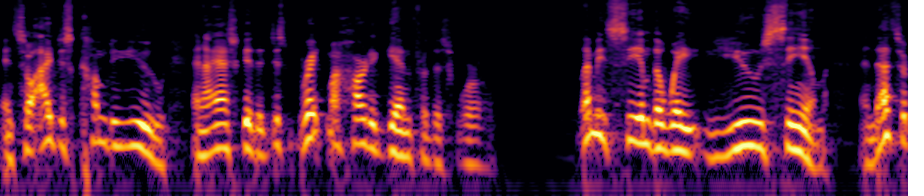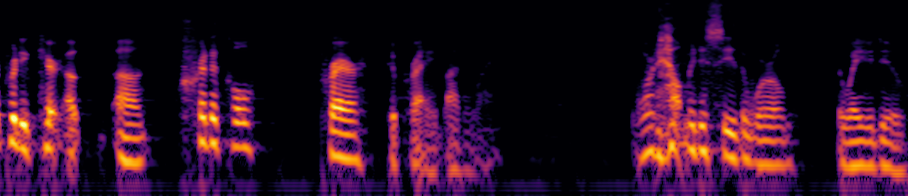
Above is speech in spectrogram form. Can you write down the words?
And so I just come to you and I ask you to just break my heart again for this world. Let me see him the way you see him. And that's a pretty uh, critical prayer to pray, by the way. Lord, help me to see the world the way you do.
